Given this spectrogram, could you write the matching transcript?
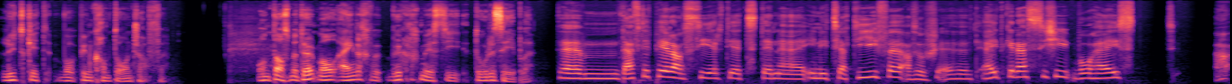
Leute gibt, die beim Kanton arbeiten. Und dass man dort mal eigentlich wirklich müsste durchsäbeln ähm, die FDP lanciert jetzt eine Initiative, also äh, die eidgenössische, die heisst, ah,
